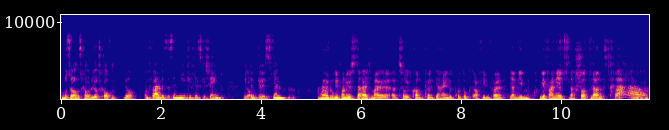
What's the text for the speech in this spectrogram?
muss sagen, das kann man durchaus kaufen. Ja. Und vor allem ist es ein niedliches Geschenk mit Ja. dem Döschen. Wenn ihr von Österreich mal äh, zurückkommt, könnt ihr Heindl-Produkt auf jeden Fall hergeben. Wir fahren ja jetzt nach Schottland. Wow.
